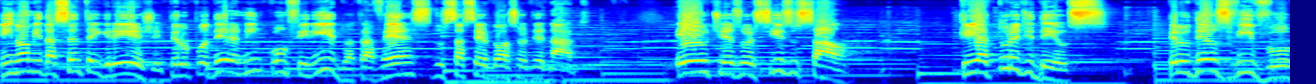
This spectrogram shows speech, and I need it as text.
em nome da Santa Igreja e pelo poder a mim conferido através do sacerdócio ordenado. Eu te exorcizo, Sal, criatura de Deus, pelo Deus vivo,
